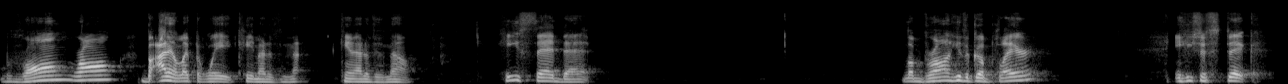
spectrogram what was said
wrong, wrong, but I didn't like the way it came out of his came out of his mouth. He said that LeBron, he's a good player, and he should stick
